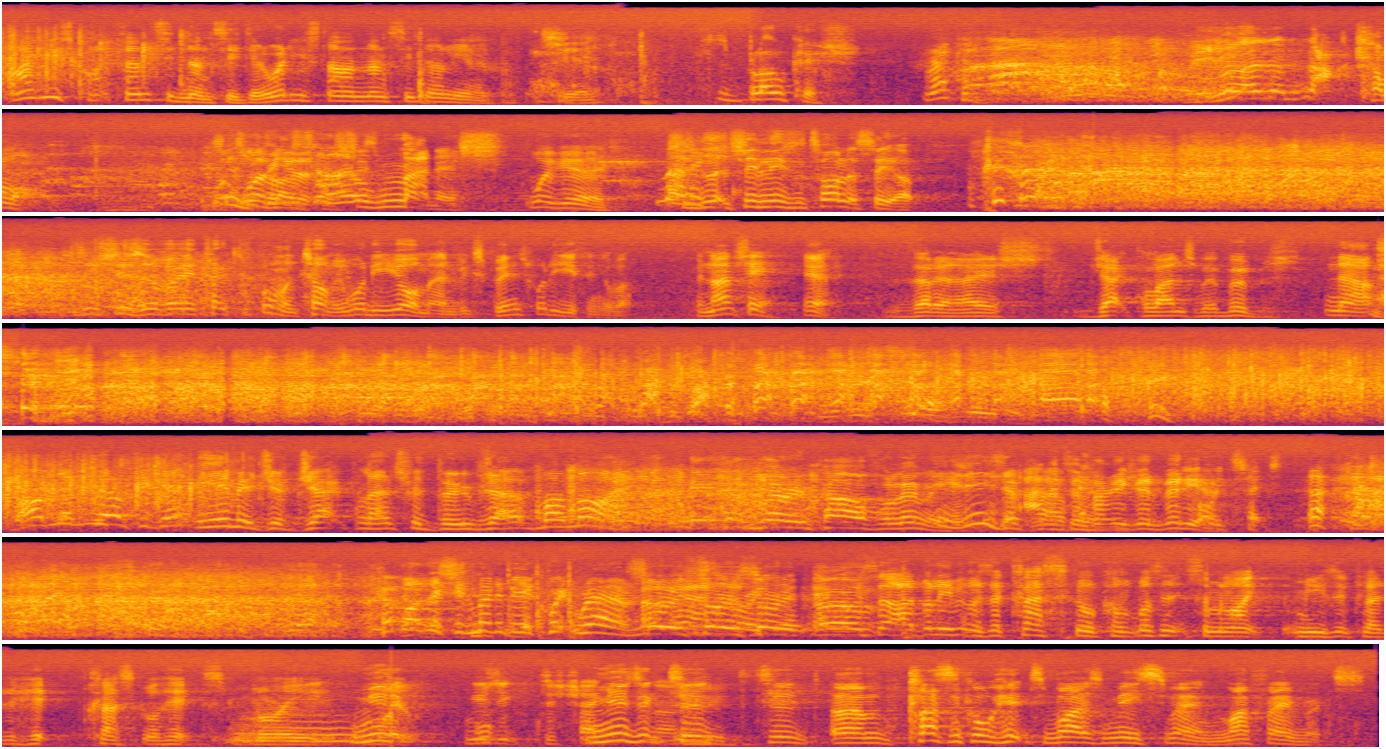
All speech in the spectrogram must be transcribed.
I always quite fancied Nancy Dell'Olio. Where do you stand on Nancy Dell'Olio? Yeah. She's blokish. Reckon? Really? Nah, come on. She's, what have you blokish. She's mannish. What have you heard? She, she leaves the toilet seat up. She's a very attractive woman. Tommy, what are your man of experience? What do you think about? Nancy? Yeah. Very nice. Jack Palance with boobs. Now, I'll never be able to get the image of Jack Palance with boobs out of my mind. It's a very powerful image. It is a And it's a very good video. Come on, this is meant to be a quick round. Sorry, sorry, sorry. It Um, was, I believe it was a classical, comp- wasn't it something like Music Pleasure hit, classical hits, my... music, music to shake. music to, to um, classical hits by me, Sven. My favourites.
